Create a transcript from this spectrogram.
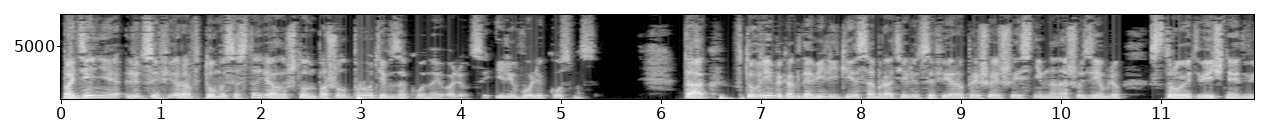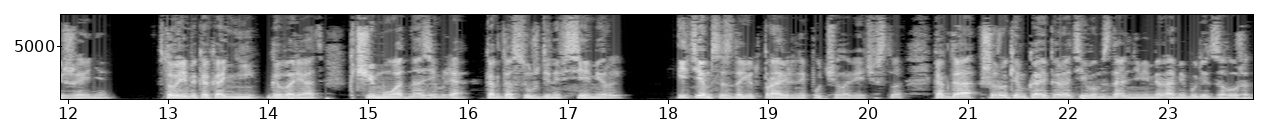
Падение Люцифера в том и состояло, что он пошел против закона эволюции или воли космоса. Так, в то время, когда великие собратья Люцифера, пришедшие с ним на нашу Землю, строят вечное движение, в то время как они говорят, к чему одна Земля, когда суждены все миры, и тем создают правильный путь человечества, когда широким кооперативом с дальними мирами будет заложен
